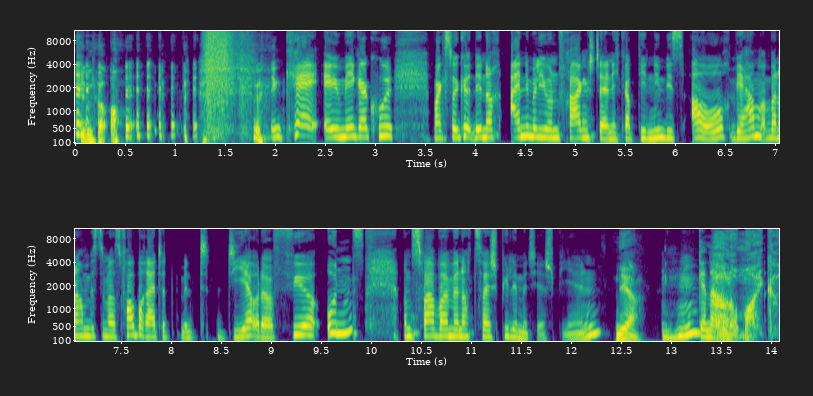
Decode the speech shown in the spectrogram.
genau. Okay, ey, mega cool. Max, wir könnten dir noch eine Million Fragen stellen. Ich glaube, die Nimbis auch. Wir haben aber noch ein bisschen was vorbereitet mit dir oder für uns. Und zwar wollen wir noch zwei Spiele mit dir spielen. Ja. Genau. Hallo, Michael.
